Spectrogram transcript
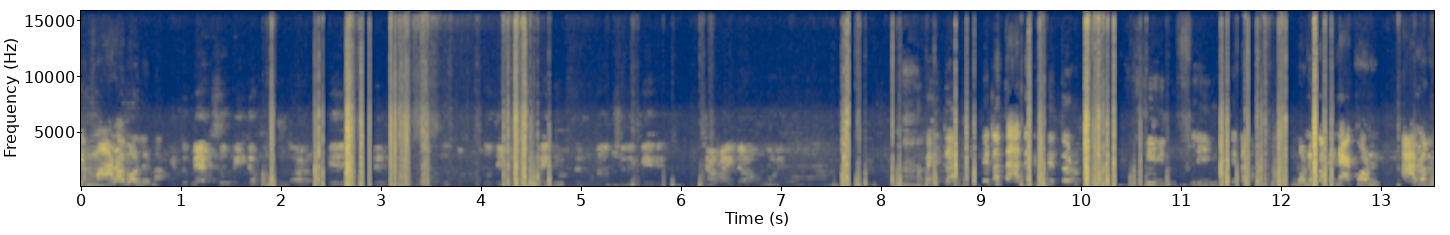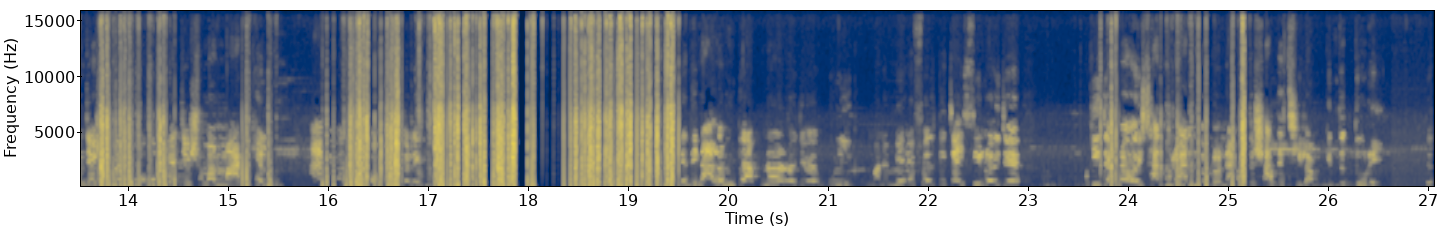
এটাকে মারা বলে না। কিন্তু যখন আহ, তাকে তুলে নিয়ে গেছে, তখন তো জেনে জামাই ধরছে হচ্ছিল কি জামাইটা ওরে এটা এটা তাদের ভেতর ফিল ফিলিং এটা করেন এখন আলম যে সময় বগুড়ায় যে সময় মার খেল আমি চলে যেদিন আলমকে আপনার ওই যে গুলি মানে মেরে ফেলতে চাইছিল ওই যে কি যেন ওই ছাত্র আন্দোলনে আমি তো সাথে ছিলাম কিন্তু দূরে। তো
